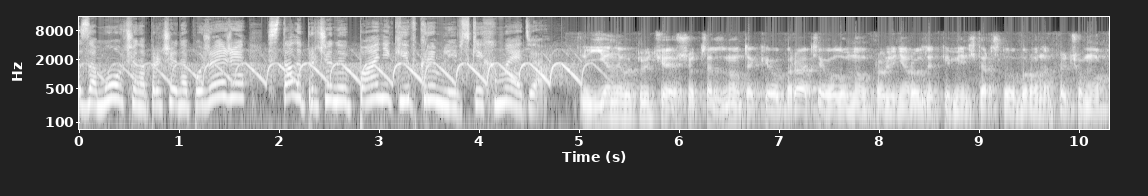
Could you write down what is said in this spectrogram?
замовчена причина пожежі стали причиною паніки в кремлівських медіа. Я не виключаю, що це знов таки операція головного управління розвідки Міністерства оборони. Причому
